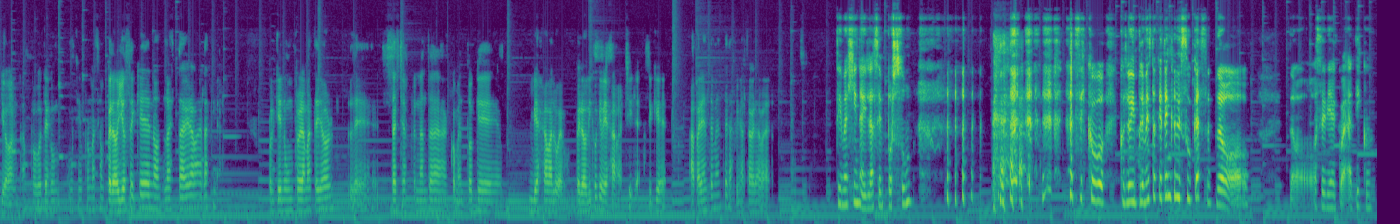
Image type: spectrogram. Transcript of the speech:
Yo tampoco tengo mucha información, pero yo sé que no, está grabada la final. Porque en un programa anterior, le, Tacha Fernanda comentó que viajaba luego, pero dijo que viajaba a Chile, así que aparentemente la final está grabada en Chile. ¿Te imaginas? Y la hacen por Zoom. Así como con los implementos que tengan en su casa. No, no, sería acuático.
